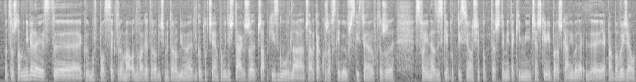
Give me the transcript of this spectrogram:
no cóż, no niewiele jest e, klubów w Polsce, które ma odwagę to robić, my to robimy, tylko tu chciałem powiedzieć tak, że czapki z głów dla Czarka Kurzawskiego i wszystkich trenerów, którzy swoim nazwiskiem podpisują się pod też tymi takimi ciężkimi porażkami, bo e, jak pan powiedział,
